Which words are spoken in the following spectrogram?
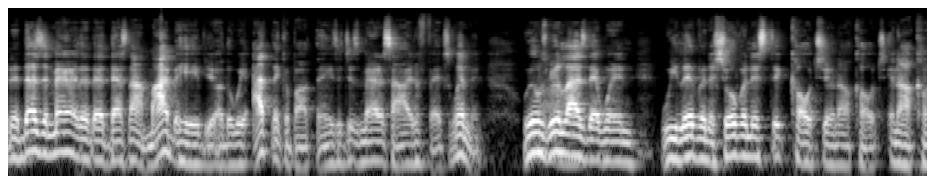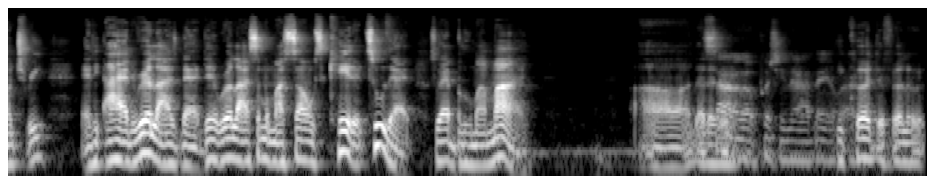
and it doesn't matter that, that that's not my behavior or the way I think about things. It just matters how it affects women. Williams realized that when we live in a chauvinistic culture in our culture in our country, and he, I hadn't realized that. Didn't realize some of my songs catered to that, so that blew my mind. Uh, da, da, sound a da. little pushy now. I think He about could to feel it.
